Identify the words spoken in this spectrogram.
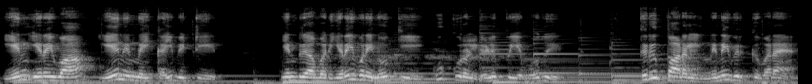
என் இறைவா ஏன் என்னை கைவிட்டீர்? என்று அவர் இறைவனை நோக்கி கூக்குரல் எழுப்பிய போது திருப்பாடல் நினைவிற்கு வர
